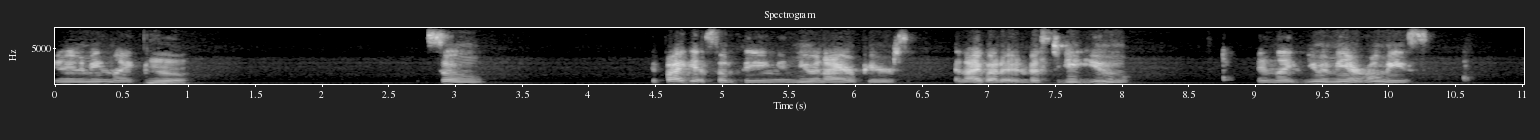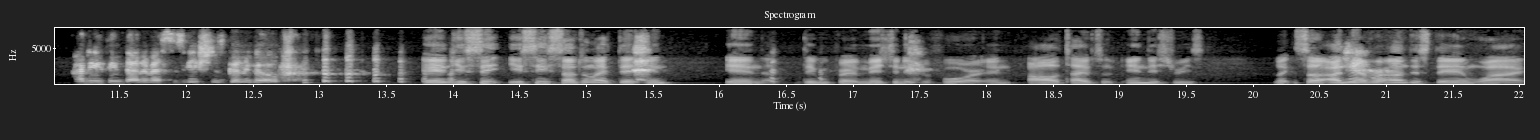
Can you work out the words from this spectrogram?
You know what I mean? Like yeah. so, if I get something and you and I are peers, and I got to investigate you, and like you and me are homies, how do you think that investigation is going to go? and you see you see something like that in in I think we probably mentioned this before in all types of industries. Like so, I never understand why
